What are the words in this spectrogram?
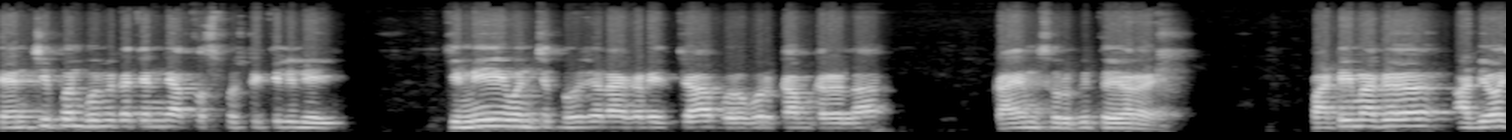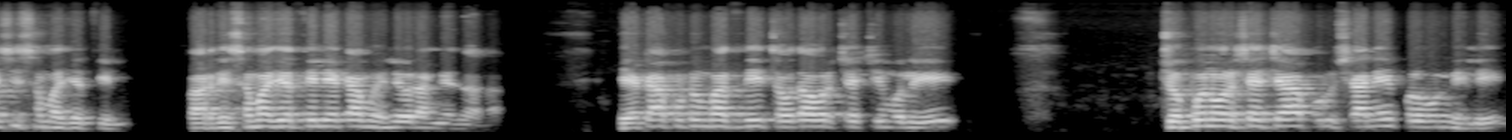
त्यांची पण भूमिका त्यांनी आता स्पष्ट केलेली आहे की मी वंचित बहुजन आघाडीच्या बरोबर काम करायला कायमस्वरूपी तयार आहे. पाठीमाग आदिवासी समाजातील पारधी समाजातील एका महिलेवर अन्याय झाला. एका कुटुंबातली चौदा वर्षाची मुलगी चोपन्न वर्षाच्या पुरुषाने पळवून नेली.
